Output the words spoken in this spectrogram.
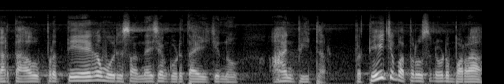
കർത്താവ് പ്രത്യേകം ഒരു സന്ദേശം കൊടുത്തയക്കുന്നു ആൻ പീറ്റർ. പ്രത്യേകിച്ച് പത്രോസിനോടും പറ.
